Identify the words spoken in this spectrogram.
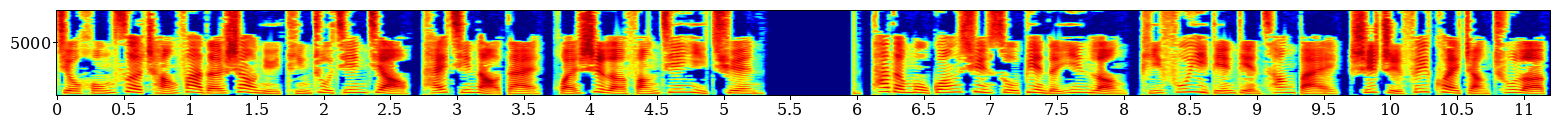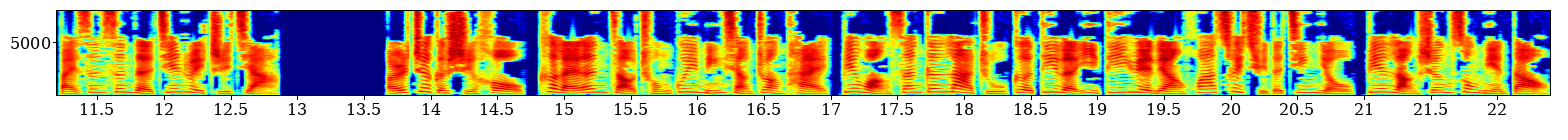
酒红色长发的少女停住尖叫，抬起脑袋，环视了房间一圈。她的目光迅速变得阴冷，皮肤一点点苍白，食指飞快长出了白森森的尖锐指甲。而这个时候，克莱恩早重归冥想状态，边往三根蜡烛各滴了一滴月亮花萃取的精油，边朗声诵念道：“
